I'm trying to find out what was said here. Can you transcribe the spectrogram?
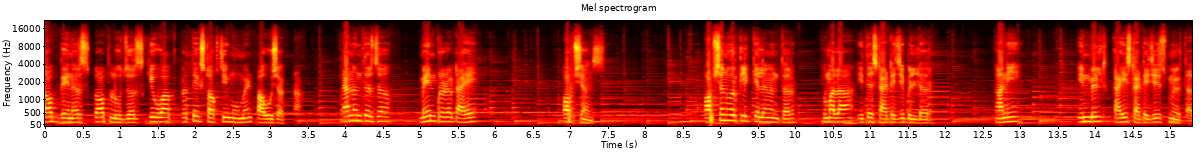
टॉप गेनर्स टॉप लुजर्स किंवा प्रत्येक स्टॉकची मुवमेंट पाहू शकता. त्यानंतरचं मेन प्रोडक्ट आहे ऑप्शन्स ऑप्शनवर क्लिक केल्यानंतर तुम्हाला इथे स्ट्रॅटेजी बिल्डर आणि इनबिल्ट काही स्ट्रॅटेजीज मिळतात.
